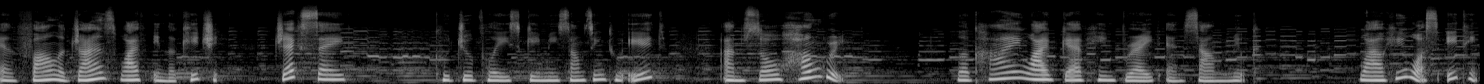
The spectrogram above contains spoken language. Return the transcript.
and found the giant's wife in the kitchen. Jack said, Could you please give me something to eat? I'm so hungry. The kind wife gave him bread and some milk. While he was eating,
